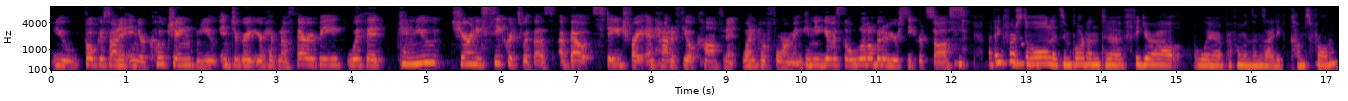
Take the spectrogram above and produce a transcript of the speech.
You focus on it in your coaching. You integrate your hypnotherapy with it. Can you share any secrets with us about stage fright and how to feel confident when performing? Can you give us a little bit of your secret sauce? I think, first of all, it's important to figure out where performance anxiety comes from.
